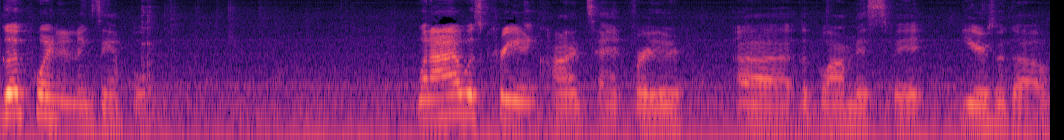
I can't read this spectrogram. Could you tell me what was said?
good point and example. When I was creating content for uh, the Blonde Misfit years ago,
